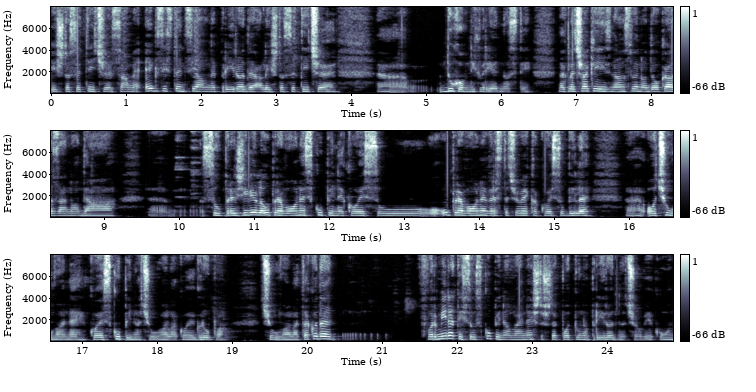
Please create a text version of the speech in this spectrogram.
i što se tiče same egzistencijalne prirode, ali što se tiče duhovnih vrijednosti. Dakle, čak je i znanstveno dokazano da su preživjele upravo one skupine koje su, upravo one vrste čovjeka koje su bile očuvane, koje je skupina čuvala, koje je grupa čuvala. Tako da je, formirati se u skupinama je nešto što je potpuno prirodno čovjeku. On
